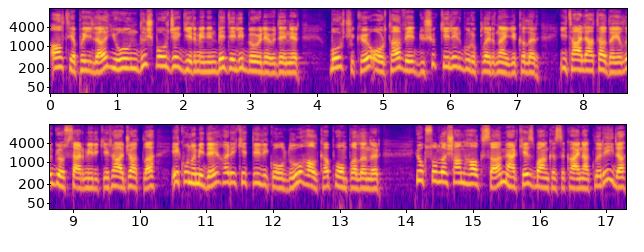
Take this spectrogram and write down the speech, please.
altyapıyla yoğun dış borca girmenin bedeli böyle ödenir. Borç yükü orta ve düşük gelir gruplarına yıkılır. İthalata dayalı göstermelik ihracatla ekonomide hareketlilik olduğu halka pompalanır. Yoksullaşan halksa Merkez Bankası kaynaklarıyla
